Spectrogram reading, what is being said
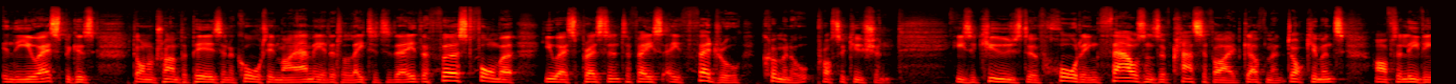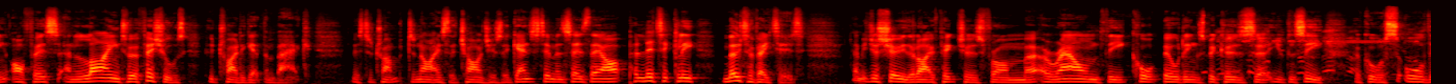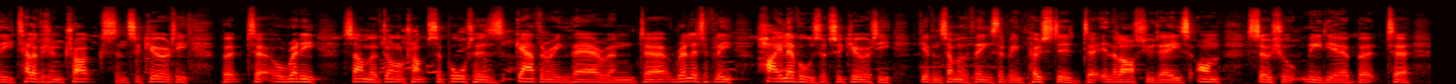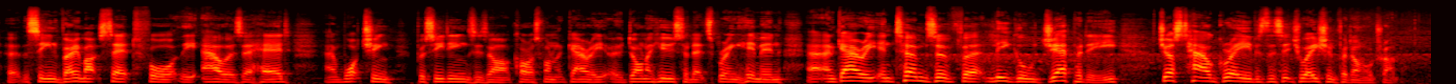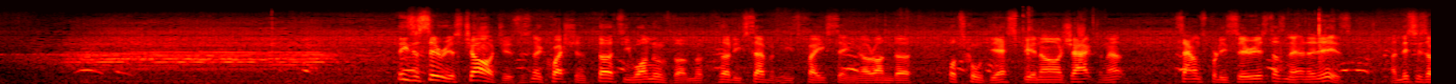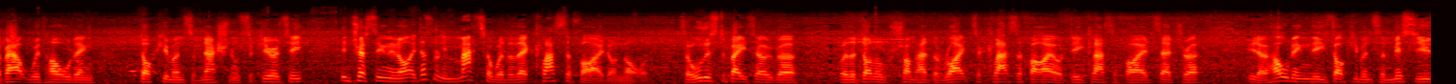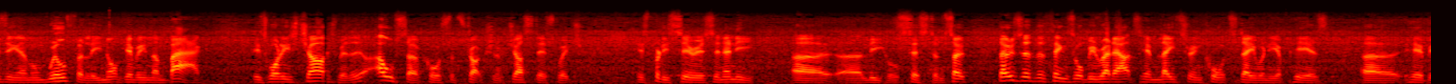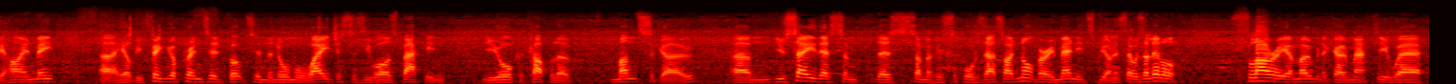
in the US because Donald Trump appears in a court in Miami a little later today, the first former US president to face a federal criminal prosecution. He's accused of hoarding thousands of classified government documents after leaving office and lying to officials who try to get them back. Mr. Trump denies the charges against him and says they are politically motivated. Let me just show you the live pictures from uh, around the court buildings because uh, you can see, of course, all the television trucks and security, but uh, already some of Donald Trump's supporters gathering there and uh, relatively high levels of security given some of the things that have been posted uh, in the last few days on social media. But uh, the scene very much set for the hours ahead. And watching proceedings is our correspondent Gary O'Donoghue. So let's bring him in. Uh, and Gary, in terms of uh, legal jeopardy, just how grave is the situation for Donald Trump? These are serious charges, there's no question. 31 of them, of 37 he's facing, are under what's called the Espionage Act, and that sounds pretty serious, doesn't it? And it is. And this is about withholding documents of national security interestingly not, it doesn't really matter whether they're classified or not. So all this debate over whether Donald Trump had the right to classify or declassify, etc., you know, holding these documents and misusing them and willfully not giving them back is what he's charged with. Also, of course, obstruction of justice, which is pretty serious in any uh, uh, legal system. So those are the things that will be read out to him later in court today when he appears uh, here behind me. Uh, he'll be fingerprinted, booked in the normal way, just as he was back in New York a couple of months ago. Um, you say there's some there's some of his supporters outside, not very many to be honest. There was a little flurry a moment ago, Matthew, where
